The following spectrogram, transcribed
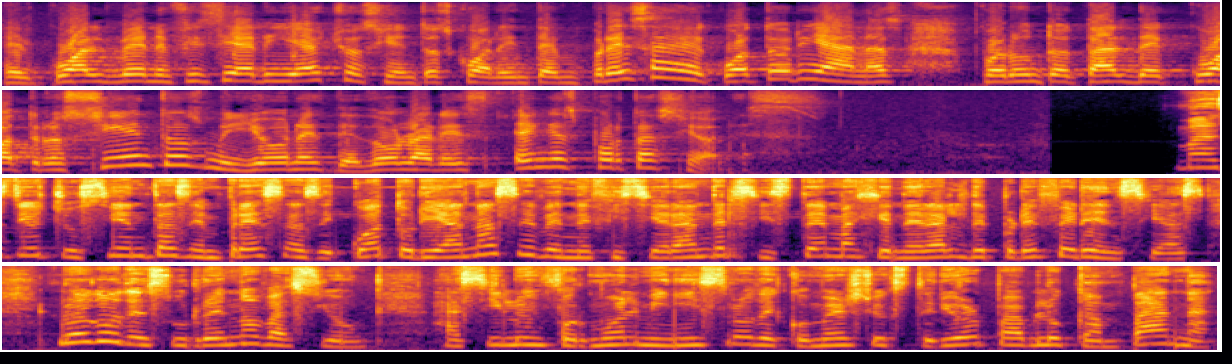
el cual beneficiaría a 840 empresas ecuatorianas por un total de 400 millones de dólares en exportaciones. Más de 800 empresas ecuatorianas se beneficiarán del Sistema General de Preferencias luego de su renovación. Así lo informó el ministro de Comercio Exterior Pablo Campana,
